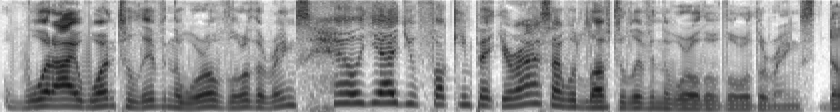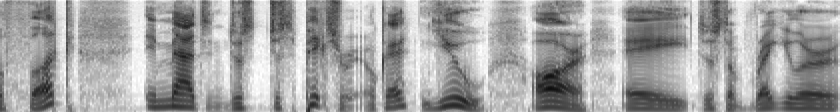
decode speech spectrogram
would I want to live in the world of Lord of the Rings? Hell yeah, you fucking bet your ass I would love to live in the world of Lord of the Rings. The fuck? Imagine, just just picture it, okay? You are a just a regular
